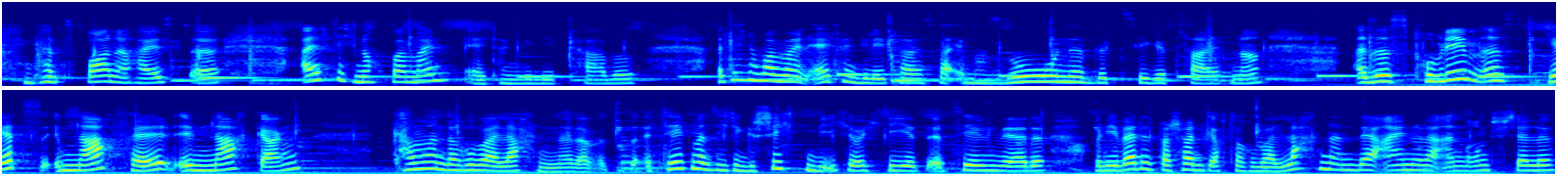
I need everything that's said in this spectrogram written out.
Ganz vorne heißt, äh, als ich noch bei meinen Eltern gelebt habe. Als ich noch bei meinen Eltern gelebt habe, es war immer so eine witzige Zeit. Ne? Also das Problem ist, jetzt im Nachfeld, im Nachgang, kann man darüber lachen. Ne? Da erzählt man sich die Geschichten, wie ich euch die jetzt erzählen werde. Und ihr werdet wahrscheinlich auch darüber lachen an der einen oder anderen Stelle.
